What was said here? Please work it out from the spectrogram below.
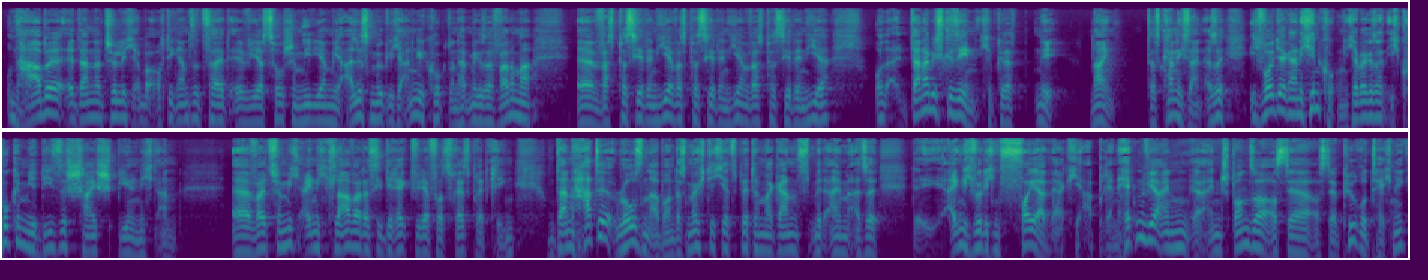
und habe äh, dann natürlich aber auch die ganze Zeit äh, via Social Media mir alles Mögliche angeguckt und habe mir gesagt, warte mal, äh, was passiert denn hier, was passiert denn hier und was passiert denn hier? Und äh, dann habe ich es gesehen. Ich habe gedacht, nee, nein, das kann nicht sein. Also ich wollte ja gar nicht hingucken. Ich habe ja gesagt, ich gucke mir dieses Scheißspiel nicht an äh, weil es für mich eigentlich klar war, dass sie direkt wieder vors Fressbrett kriegen. Und dann hatte Rosen aber, und das möchte ich jetzt bitte mal ganz mit einem, also eigentlich würde ich ein Feuerwerk hier abbrennen. Hätten wir einen, äh, einen Sponsor aus der, aus der Pyrotechnik,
